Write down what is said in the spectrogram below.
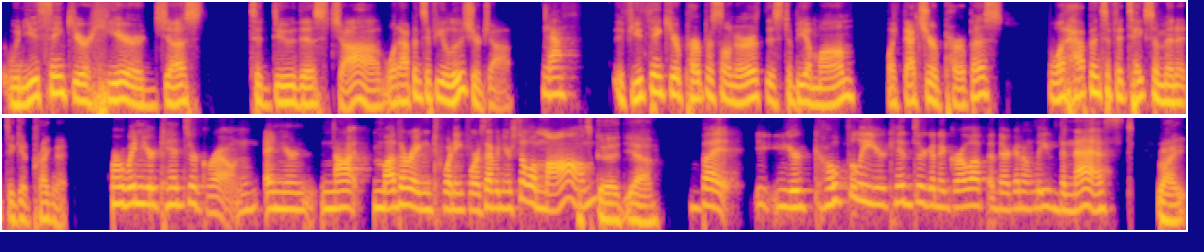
when you think you're here just to do this job, what happens if you lose your job? Yeah. If you think your purpose on earth is to be a mom, like that's your purpose, what happens if it takes a minute to get pregnant? Or when your kids are grown and you're not mothering 24 7, you're still a mom. That's good. Yeah. But you're hopefully your kids are going to grow up and they're going to leave the nest. Right.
